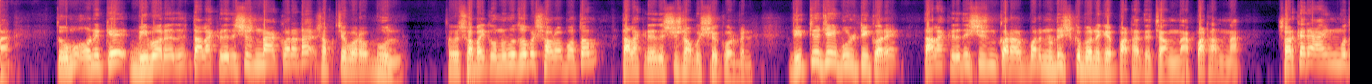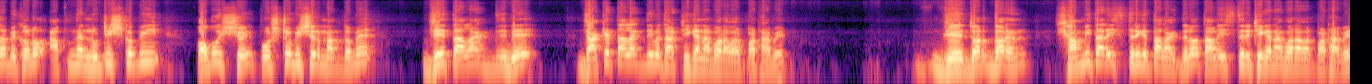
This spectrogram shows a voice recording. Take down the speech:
না। তো অনেকে বিবর তালাক রেজিস্ট্রেশন না করাটা সবচেয়ে বড় ভুল। তো সবাইকে অনুরোধ হবে, সর্বপ্রথম তালাক রেজিস্ট্রেশন অবশ্যই করবেন। দ্বিতীয় যে ভুলটি করে, তালাক রেজিস্ট্রেশন করার পর নোটিশ কপি অনেকে পাঠাতে চান না, পাঠান না। সরকারি আইন মোতাবেক হলো, আপনার নোটিশ কপি অবশ্যই পোস্ট অফিসের মাধ্যমে যে তালাক দিবে, যাকে তালাক দিবে তার ঠিকানা বরাবর পাঠাবে। যে ধরেন, স্বামী তার স্ত্রীকে তালাক দিল, তাহলে স্ত্রী ঠিকানা বরাবর পাঠাবে,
